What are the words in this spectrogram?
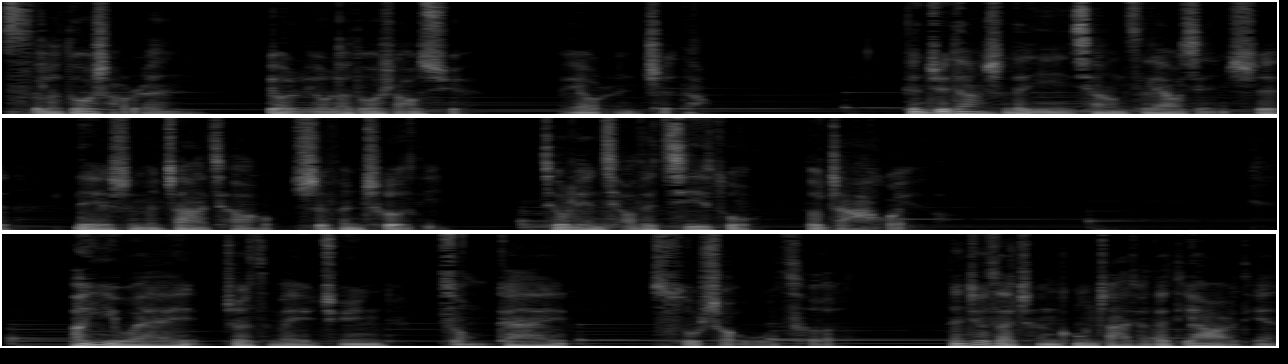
死了多少人，又流了多少血，没有人知道。根据当时的影像资料显示，烈士们炸桥十分彻底，就连桥的基座都炸毁了。本以为这次美军总该束手无策了，但就在成功炸桥的第二天，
